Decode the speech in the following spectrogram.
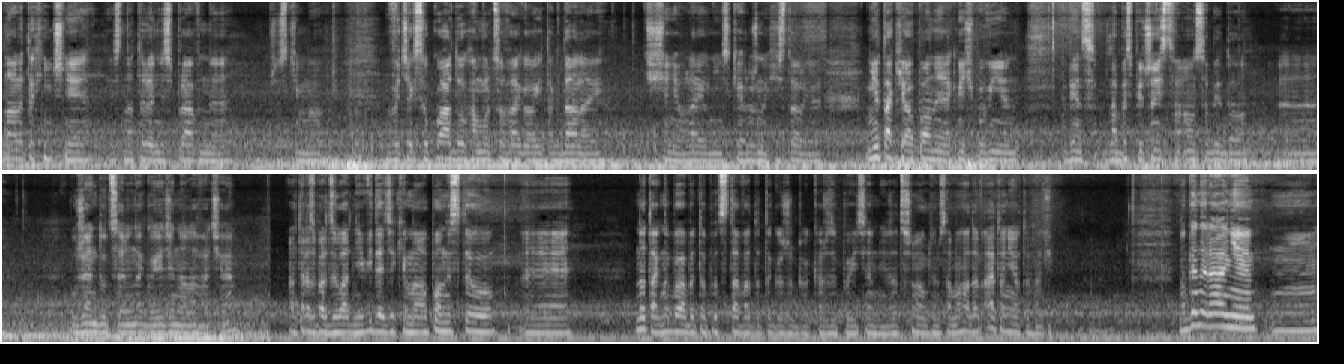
no ale technicznie jest na tyle niesprawny. Wszystkim ma wyciek z układu hamulcowego i tak dalej. Ciśnienie oleju niskie, różne historie. Nie takie opony, jak mieć powinien, więc dla bezpieczeństwa on sobie do e, urzędu celnego jedzie na lawecie. A teraz bardzo ładnie widać, jakie ma opony z tyłu. No tak, no byłaby to podstawa do tego, żeby każdy policjant mnie zatrzymał tym samochodem, ale to nie o to chodzi. No generalnie mm,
